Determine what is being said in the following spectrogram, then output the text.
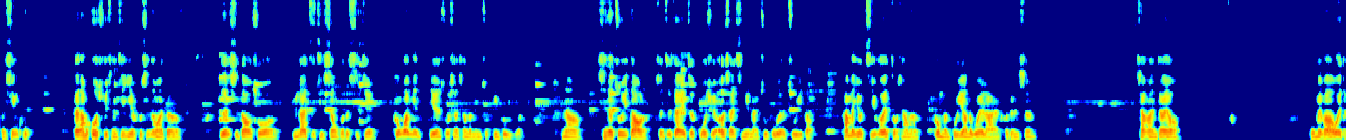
很辛苦，但他们过去曾经也不是那么的认识到说，原来自己生活的世界。跟外面别人所想象的民主并不一样。那现在注意到了，甚至在这过去二三十年来逐步的注意到，他们有机会走向了跟我们不一样的未来和人生。香港人加油！我没办法为台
